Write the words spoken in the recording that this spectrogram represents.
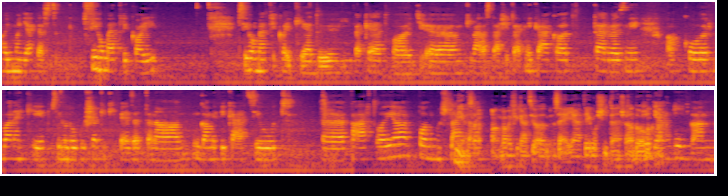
hogy mondják ezt, pszichometrikai pszichometrikai kérdőíveket, vagy kiválasztási technikákat tervezni, akkor van egy-két pszichológus, aki kifejezetten a gamifikációt pártolja. Pont most láttam. Mi az a, a gamifikáció? Az eljátékosítása a dolgoknak? Igen, így van.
